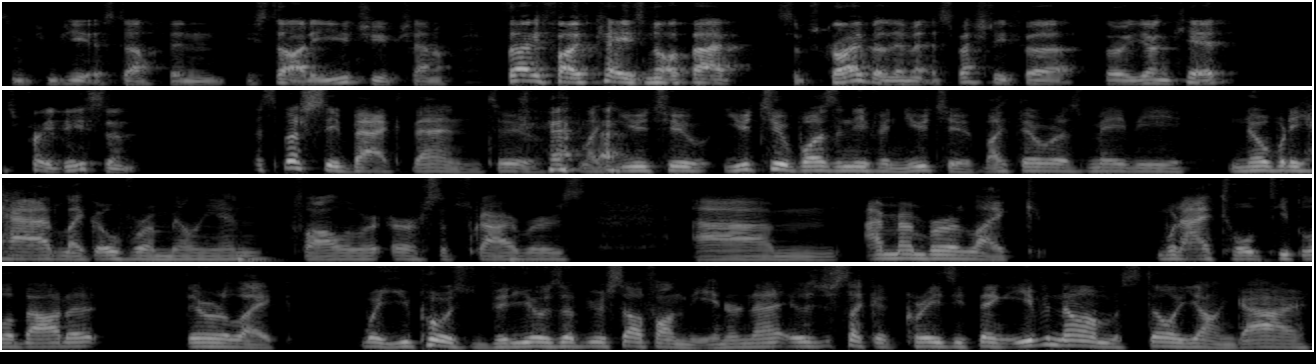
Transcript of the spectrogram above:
some computer stuff, and you started a YouTube channel. Thirty five k is not a bad subscriber limit, especially for for a young kid. It's pretty decent especially back then too like youtube youtube wasn't even youtube like there was maybe nobody had like over a million follower or subscribers um i remember like when i told people about it they were like wait, you post videos of yourself on the internet? It was just like a crazy thing. Even though I'm still a young guy,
